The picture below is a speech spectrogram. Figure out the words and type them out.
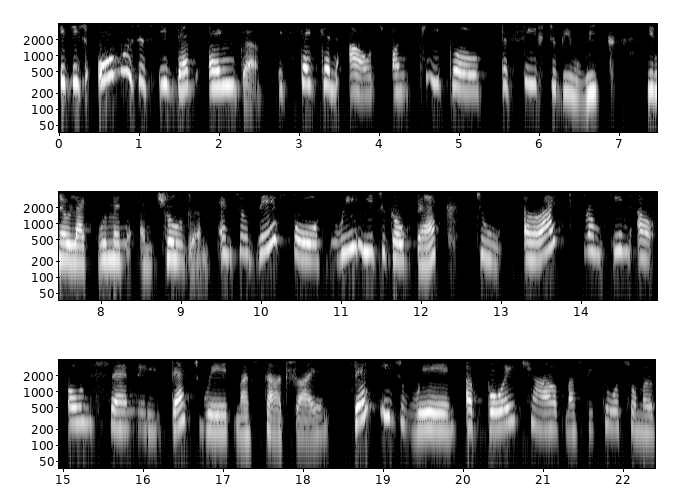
it is almost as if that anger is taken out on people perceived to be weak, you know, like women and children. And so therefore, we need to go back to right from in our own family. That's where it must start, Rian. That is where a boy child must be taught from a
